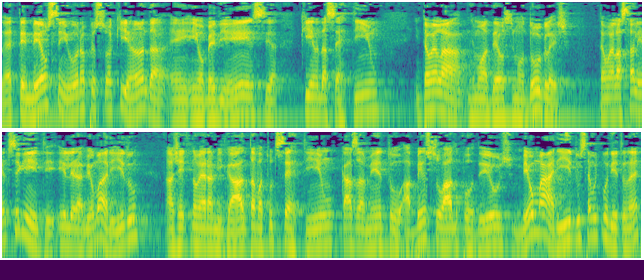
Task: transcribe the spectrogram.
é Temer ao Senhor é uma pessoa que anda em, em obediência, que anda certinho. Então ela, irmão Adelson, irmão Douglas, então ela salienta o seguinte, ele era meu marido, a gente não era amigado, estava tudo certinho, casamento abençoado por Deus, meu marido, isso é muito bonito, né?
